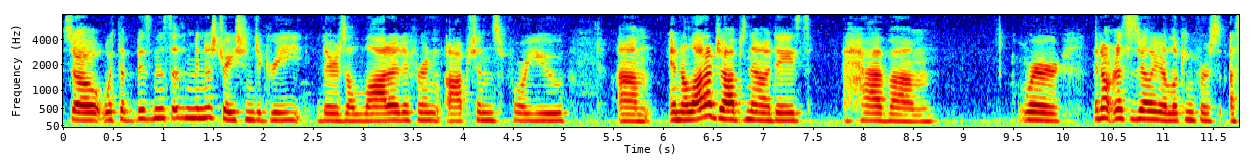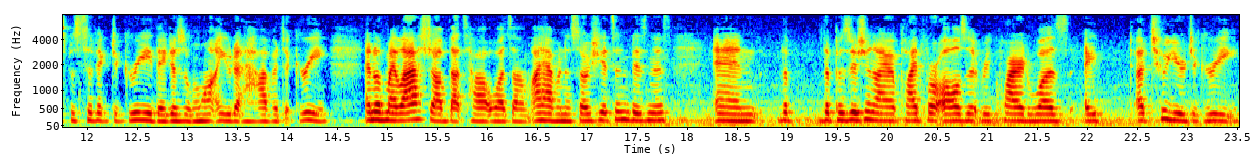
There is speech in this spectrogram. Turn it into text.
So, with the business administration degree, there's a lot of different options for you. Um, and a lot of jobs nowadays have um, where they don't necessarily are looking for a specific degree they just want you to have a degree. And with my last job that's how it was um, i have an associate's in business and the the position i applied for all it required was a, a two-year degree.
